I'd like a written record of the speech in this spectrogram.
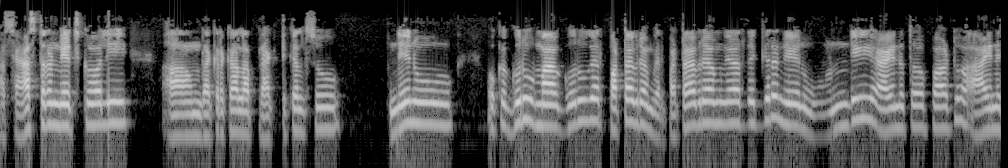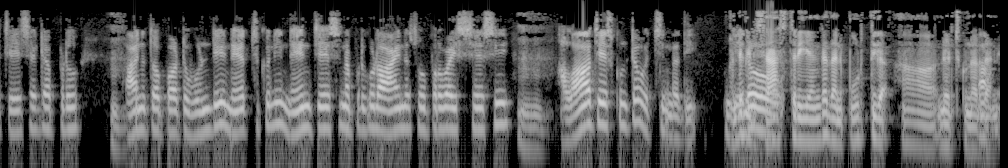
ఆ శాస్త్రం నేర్చుకోవాలి ఆ రకరకాల ప్రాక్టికల్స్ నేను ఒక గురువు మా గురువు గారు పట్టాభిరామ్ గారు పట్టాభిరామ్ గారి దగ్గర నేను ఉండి ఆయనతో పాటు ఆయన చేసేటప్పుడు. ఆయనతో పాటు ఉండి నేర్చుకుని నేను చేసినప్పుడు కూడా ఆయన సూపర్వైజ్ చేసి. అలా చేసుకుంటే వచ్చింది అది శాస్త్రీయంగా దాన్ని పూర్తిగా నేర్చుకున్నారు దాన్ని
